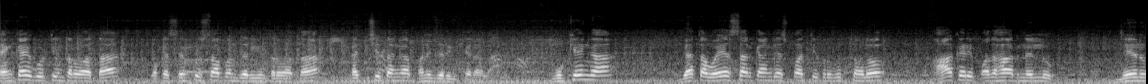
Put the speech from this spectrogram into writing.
టెంకాయ కొట్టిన తర్వాత ఒక శంకుస్థాపన జరిగిన తర్వాత ఖచ్చితంగా పని జరిగి తీరాలి. ముఖ్యంగా గత వైఎస్ఆర్ కాంగ్రెస్ పార్టీ ప్రభుత్వంలో ఆఖరి పదహారు నెలలు నేను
